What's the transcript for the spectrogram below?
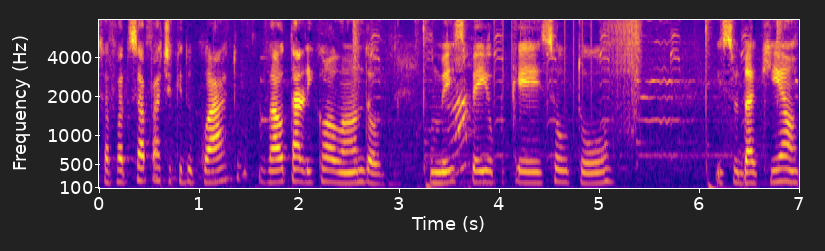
Só falta essa parte aqui do quarto. Val tá ali colando, ó, o meu espelho, porque soltou isso daqui, ó.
